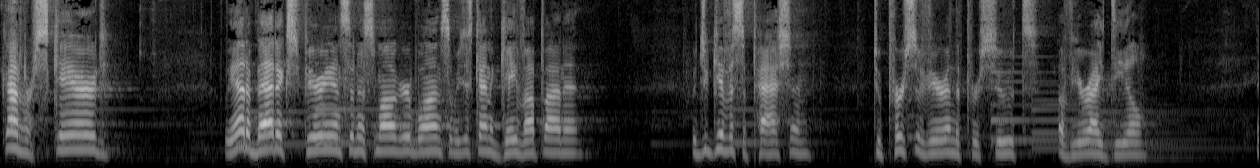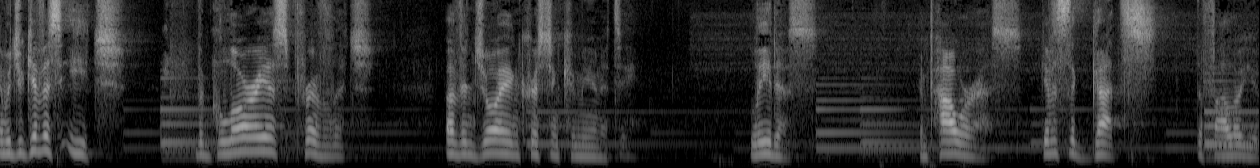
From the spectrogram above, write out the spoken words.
God, we're scared. We had a bad experience in a small group once and we just kind of gave up on it. Would you give us a passion to persevere in the pursuit of your ideal? And would you give us each the glorious privilege of enjoying Christian community? Lead us, empower us, give us the guts to follow you.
